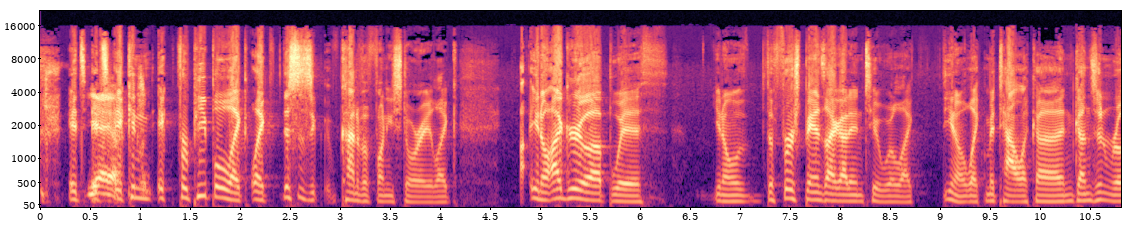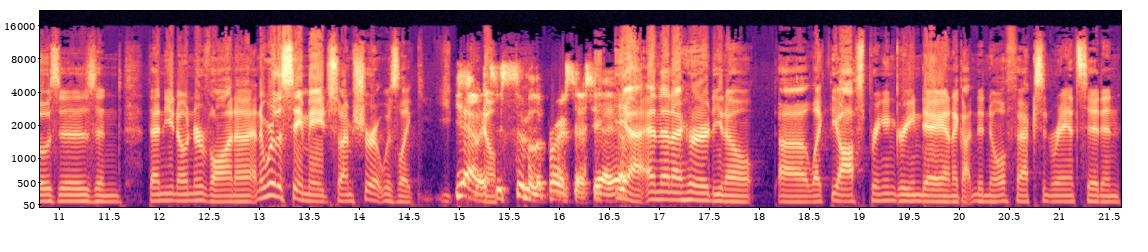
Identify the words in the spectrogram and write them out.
it's, it's Yeah. it can it, for people like like this is a, kind of a funny story. Like you know I grew up with you know the first bands I got into were like you know like Metallica and Guns N' Roses and then you know Nirvana. And we're the same age so I'm sure it was like you, yeah you it's a similar process. Yeah yeah, yeah, and then I heard, you know, uh, like the Offspring and Green Day, and I got into NOFX and Rancid, and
